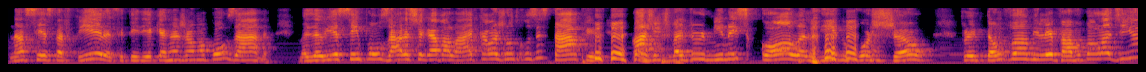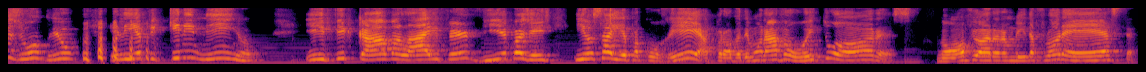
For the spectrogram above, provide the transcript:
Na sexta-feira, você teria que arranjar uma pousada. Mas eu ia sem pousada, chegava lá e ficava junto com os staff. Ah, a gente vai dormir na escola ali, no colchão. Falei, então vamos. E levava o Pauladinho junto, viu? Ele ia pequenininho e ficava lá e fervia com a gente. E eu saía para correr, a prova demorava oito horas. Nove horas no meio da floresta.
